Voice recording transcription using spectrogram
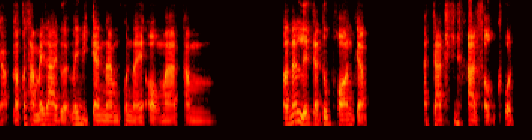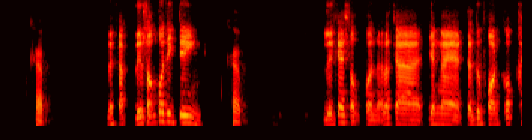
กับแล้วก็ทำไม่ได้ด้วย ไม่มีแกนนำคนไหนออกมาทำตอนนั้นเหลือจตุพรกับอาจารย์ธิดาสองคน ครับ นะครับ หรือสองคนจริง ๆ ครับ หรือแค่สองคนแล้วจะยังไงอะจตุพรก็ข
